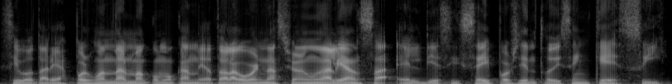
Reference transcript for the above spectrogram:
si votarías por Juan Dalmau como candidato a la gobernación en una alianza, el 16% dicen que sí.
